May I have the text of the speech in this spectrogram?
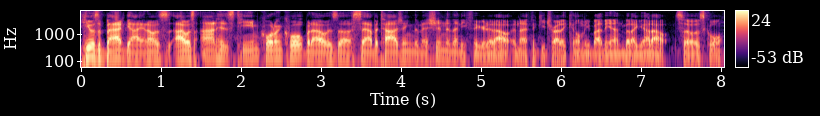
he was a bad guy, and I was I was on his team, quote unquote, but I was uh, sabotaging the mission, and then he figured it out, and I think he tried to kill me by the end, but I got out, so it was cool.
